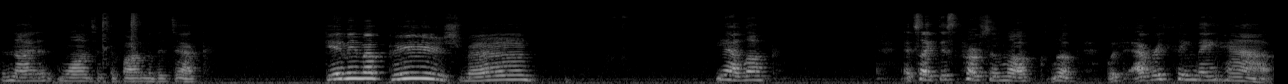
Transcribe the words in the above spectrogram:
the Nine of Wands at the bottom of the deck. Give me my peace, man. Yeah, look. It's like this person, look, look, with everything they have,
